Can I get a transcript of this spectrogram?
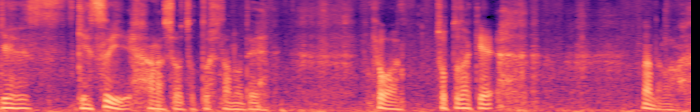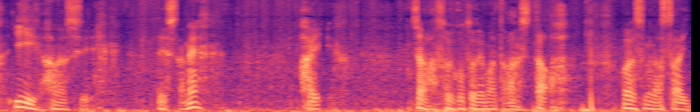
下、下水話をちょっとしたので、今日はちょっとだけ、なんだろうな、いい話でしたね。はい。じゃあ、そういうことでまた明日、おやすみなさい。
